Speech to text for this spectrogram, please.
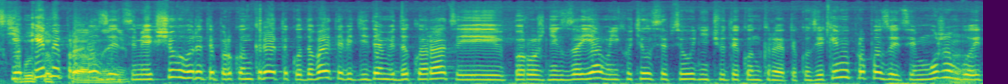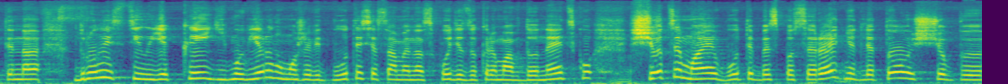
З якими бути впевнені. пропозиціями? Якщо говорити про конкретику, давайте відійдемо від декларації і порожніх заяв. Мені хотілося б сьогодні чути конкретику. З якими пропозиціями можемо вийти на другий стіл, який ймовірно може відбутися саме на сході, зокрема в Донецьку? Що це має бути безпосередньо для того, щоб е,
